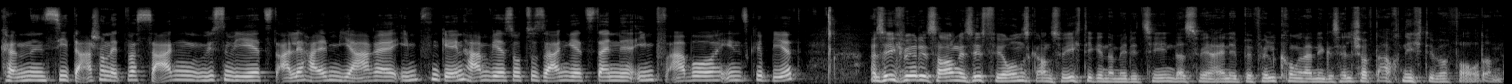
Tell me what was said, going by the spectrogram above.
Können Sie da schon etwas sagen? Müssen wir jetzt alle halben Jahre impfen gehen? Haben wir sozusagen jetzt ein Impfabo inskribiert? Also ich würde sagen, es ist für uns ganz wichtig in der Medizin, dass wir eine Bevölkerung und eine Gesellschaft auch nicht überfordern.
